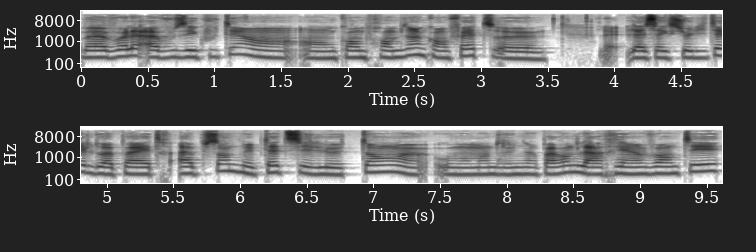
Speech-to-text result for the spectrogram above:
Bah voilà, à vous écouter, on, on comprend bien qu'en fait, euh, la, la, sexualité, elle doit pas être absente, mais peut-être c'est le temps, euh, au moment de devenir parent, de la réinventer,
